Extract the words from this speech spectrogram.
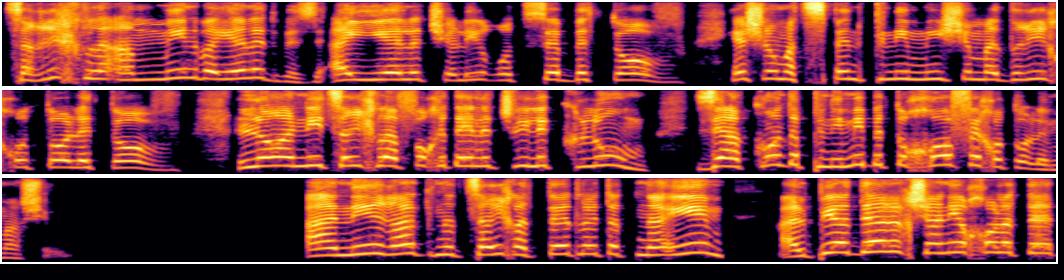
צריך להאמין בילד בזה. הילד שלי רוצה בטוב. יש לו מצפן פנימי שמדריך אותו לטוב. לא אני צריך להפוך את הילד שלי לכלום. זה הקוד הפנימי בתוכו הופך אותו למשהו. אני רק צריך לתת לו את התנאים על פי הדרך שאני יכול לתת.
